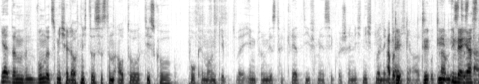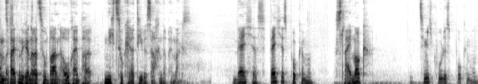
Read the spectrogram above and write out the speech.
Ja, dann wundert es mich halt auch nicht, dass es dann Auto-Disco-Pokémon gibt, weil irgendwann wirst halt kreativmäßig wahrscheinlich nicht mehr den Aber gleichen Die, Output die haben, wie in der ersten und zweiten. Generation waren auch ein paar nicht so kreative Sachen dabei, Max. Welches? Welches Pokémon? Slimog? Ziemlich cooles Pokémon.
